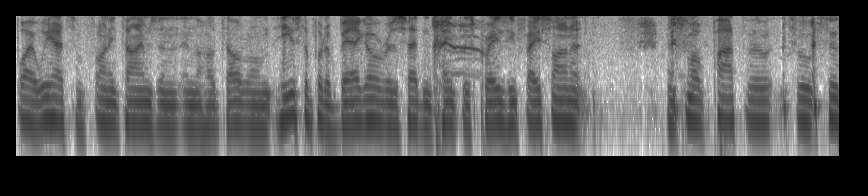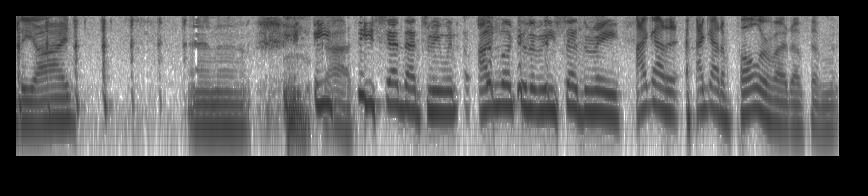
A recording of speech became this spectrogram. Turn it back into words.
Boy, we had some funny times in, in the hotel room. He used to put a bag over his head and paint this crazy face on it and smoke pot through through, through the eye. And uh, God. he said that to me when I looked at him and he said to me, I got a I got a Polaroid of him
